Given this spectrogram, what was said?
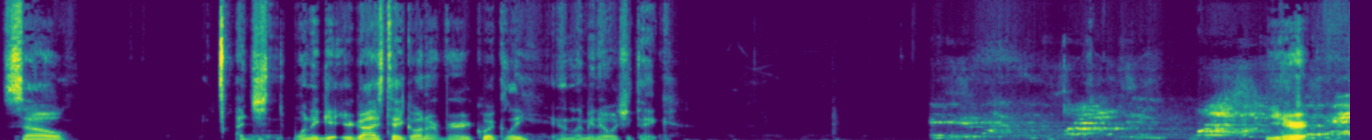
So I just want to get your guys' take on it very quickly, and let me know what you think. You hear it?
